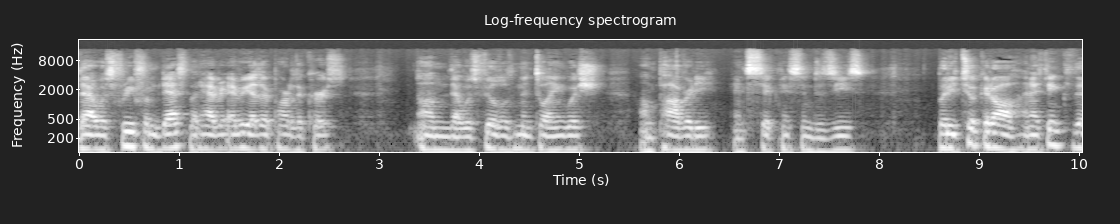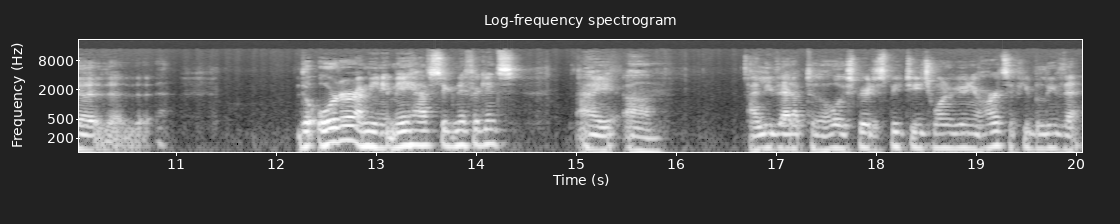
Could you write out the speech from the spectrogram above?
that was free from death, but have every other part of the curse um, that was filled with mental anguish, um, poverty, and sickness and disease. But he took it all, and I think the, the, the the order. I mean, it may have significance. I um, I leave that up to the Holy Spirit to speak to each one of you in your hearts if you believe that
